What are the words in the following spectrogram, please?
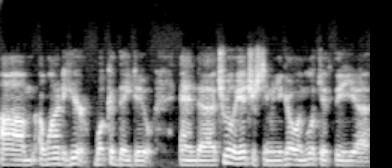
um, I wanted to hear what could they do, and uh, it's really interesting when you go and look at the uh,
